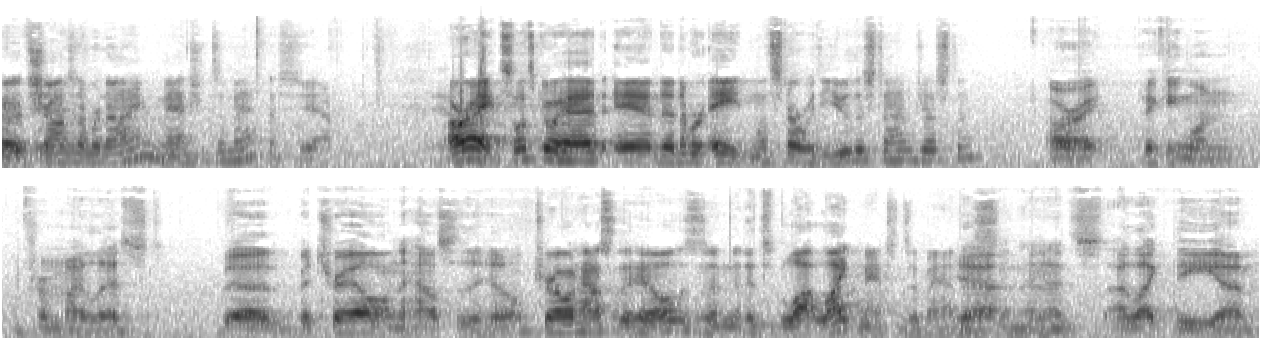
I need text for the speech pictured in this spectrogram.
uh, Sean's number nine, Mansions of Madness. Yeah. All right, so let's go ahead and uh, number eight. And let's start with you this time, Justin. All right, picking one from my list. The Betrayal on the House of the Hill. Trail and House of the Hill. This is a, it's a lot like Mansions of Madness. Yeah, and, it's I like the um,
